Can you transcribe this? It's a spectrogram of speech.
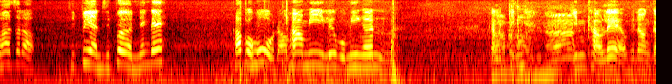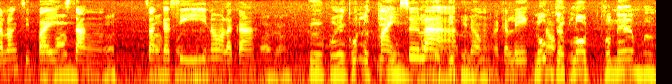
ว่าซะดอกสิเปลี่ยนสิเปิ่นยังเด้เขาบ่ฮู้ดอกเฮามีหรือบ่มีเงินกำลังกินกินข้าวแล้วพี่น้องกำลังสิไปสั่งสังกะสีเนาะแล้วก็ตามยังคือพอเห็นคนละไม้เซอร่าพี่น้องแล้วก็เล็กลงเนาะจากรถเขาแน่มึง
